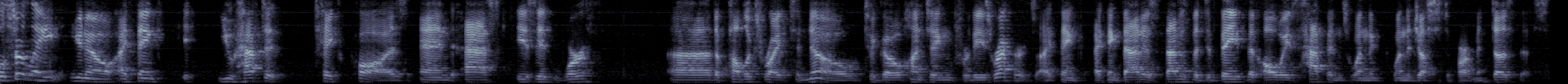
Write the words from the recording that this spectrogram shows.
Well, certainly, you know, I think it, you have to take pause and ask is it worth uh, the public's right to know to go hunting for these records. I think I think that is that is the debate that always happens when the when the Justice Department does this.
